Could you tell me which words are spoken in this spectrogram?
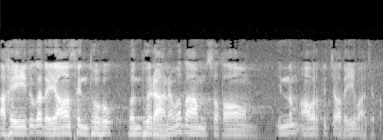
അഹൈതുക ദയാസിന്ധു ബന്ധുരാനവതാം സതാം. ഇന്നും ആവർത്തിച്ച അതേ വാചകം.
